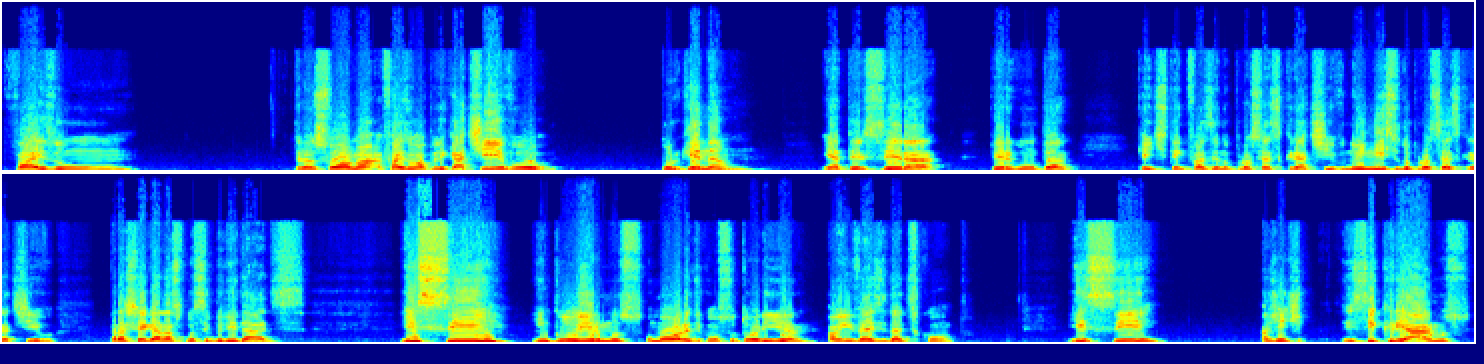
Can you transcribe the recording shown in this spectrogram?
faz um transforma, faz um aplicativo? Por que não? É a terceira pergunta que a gente tem que fazer no processo criativo, no início do processo criativo, para chegar nas possibilidades. E se incluirmos uma hora de consultoria ao invés de dar desconto? E se a gente e se criarmos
